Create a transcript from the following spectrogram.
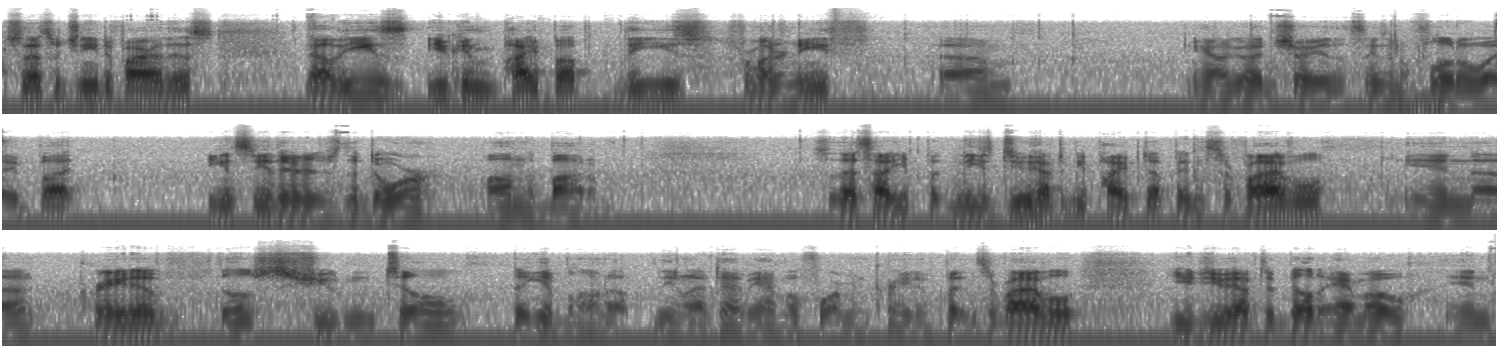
So that's what you need to fire this. Now these, you can pipe up these from underneath. Um, you know, I'll go ahead and show you the thing's going to float away, but you can see there's the door on the bottom. So that's how you put, these do have to be piped up in survival. In uh, creative, they'll shoot until they get blown up. You don't have to have ammo form in creative. But in survival, you do have to build ammo and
